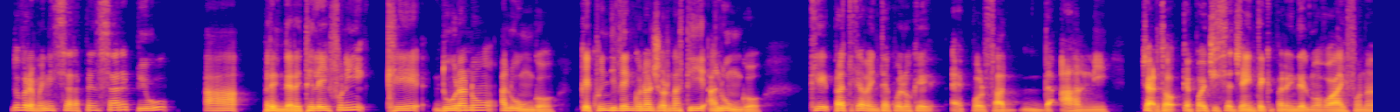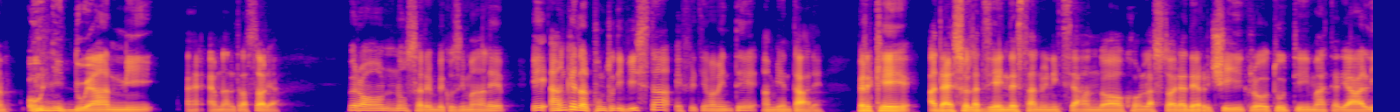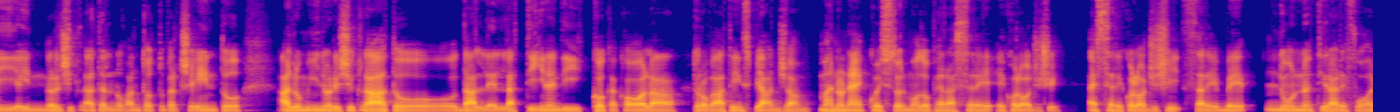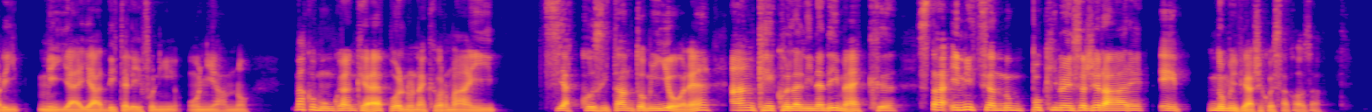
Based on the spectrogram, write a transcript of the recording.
Dovremmo iniziare a pensare più a prendere telefoni che durano a lungo, che quindi vengono aggiornati a lungo, che praticamente è quello che Apple fa da anni. Certo, che poi ci sia gente che prende il nuovo iPhone ogni due anni eh, è un'altra storia. Però non sarebbe così male e anche dal punto di vista effettivamente ambientale. Perché adesso le aziende stanno iniziando con la storia del riciclo, tutti i materiali riciclati al 98%, alluminio riciclato dalle lattine di Coca-Cola trovate in spiaggia, ma non è questo il modo per essere ecologici. Essere ecologici sarebbe non tirare fuori migliaia di telefoni ogni anno. Ma comunque anche Apple non è che ormai sia così tanto migliore? Anche quella linea dei Mac sta iniziando un pochino a esagerare e non mi piace questa cosa.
